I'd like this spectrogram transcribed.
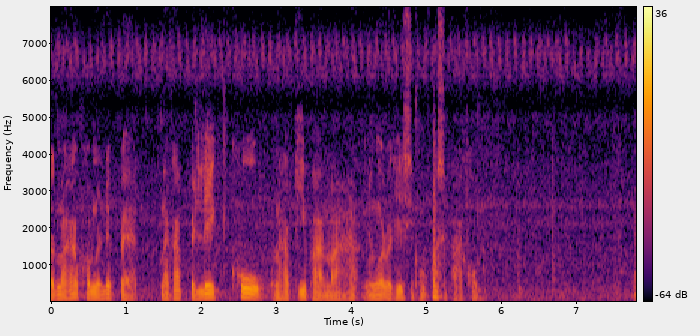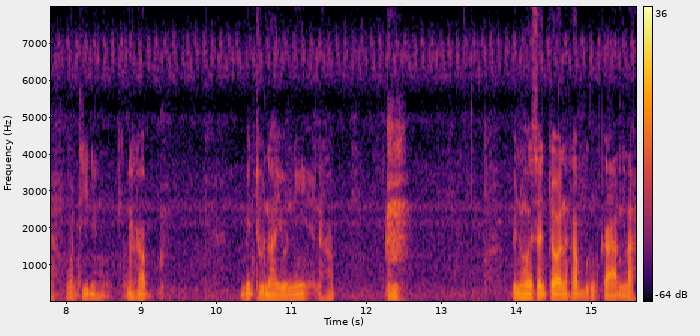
ถัดมาครับคำนวณได้แปดนะครับ เป็นเลขคู่นะครับที่ผ่านมาฮะในงวดวันที่ 16พฤษภาคม วันที่หนึ่งนะครับ มิถุนายนนี้นะครับ เป็นหวยสัญจรนะครับบึงการนะ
